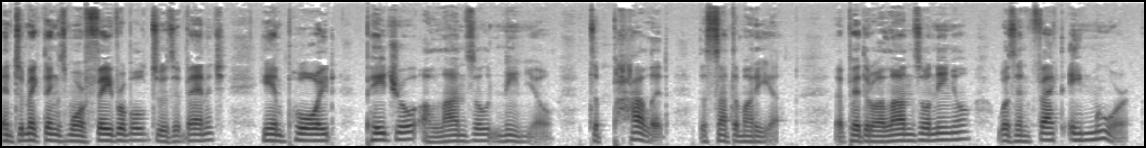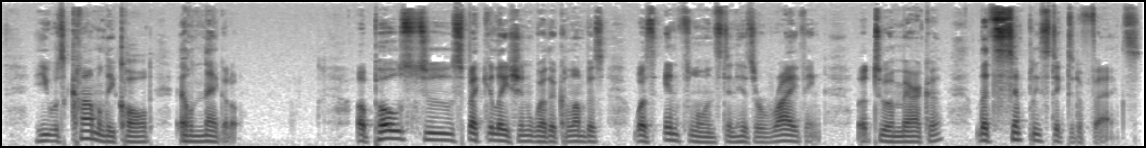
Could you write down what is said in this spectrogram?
and to make things more favorable to his advantage, he employed Pedro Alonso Nino to pilot the Santa Maria. Uh, Pedro Alonso Nino was in fact a Moor. He was commonly called El Negro. Opposed to speculation whether Columbus was influenced in his arriving uh, to America, let's simply stick to the facts.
